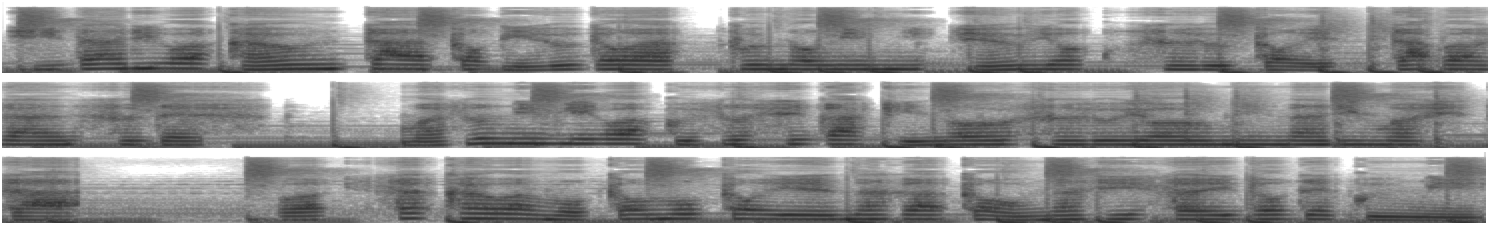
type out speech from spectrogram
左はカウンターとビルドアップのみに注力するといったバランスです。まず右は崩しが機能するようになりました。脇坂はもともと家長と同じサイドで組み、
